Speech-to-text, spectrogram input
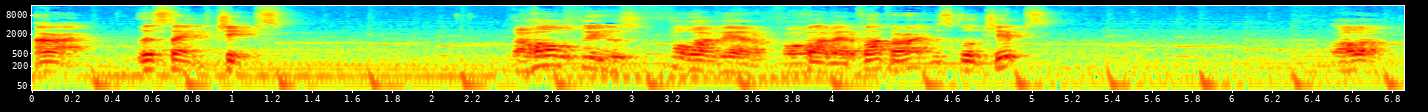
All right, let's take the chips. The whole thing is five out of five. Five out of five. All right, let's score chips. Oh,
